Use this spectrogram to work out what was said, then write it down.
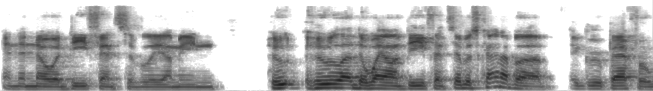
and then Noah defensively. I mean, who who led the way on defense? It was kind of a, a group effort.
